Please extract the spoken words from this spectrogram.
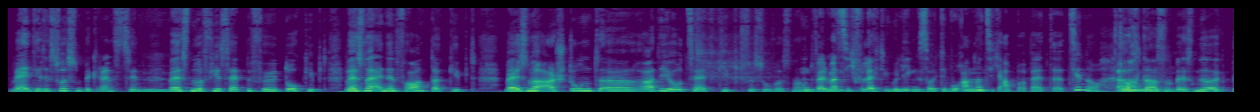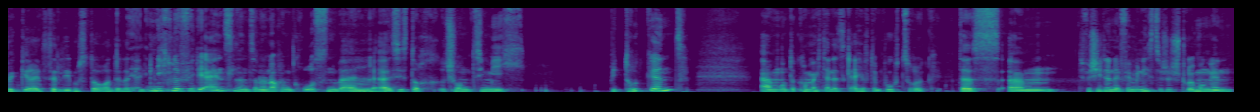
weil die Ressourcen begrenzt sind, mhm. weil es nur vier Seiten für Tag gibt, weil es nur einen Frauentag gibt, weil es nur eine Stunde äh, Radiozeit gibt für sowas. Ne? Und weil man sich vielleicht überlegen sollte, woran man sich abarbeitet. Genau, auch ähm, das und weil es nur eine begrenzte Lebensdauer und Energie gibt. Nicht nur für die Einzelnen, sondern auch im Großen, weil mhm. es ist doch schon ziemlich bedrückend. Ähm, und da komme ich dann jetzt gleich auf den Buch zurück, dass ähm, verschiedene feministische Strömungen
